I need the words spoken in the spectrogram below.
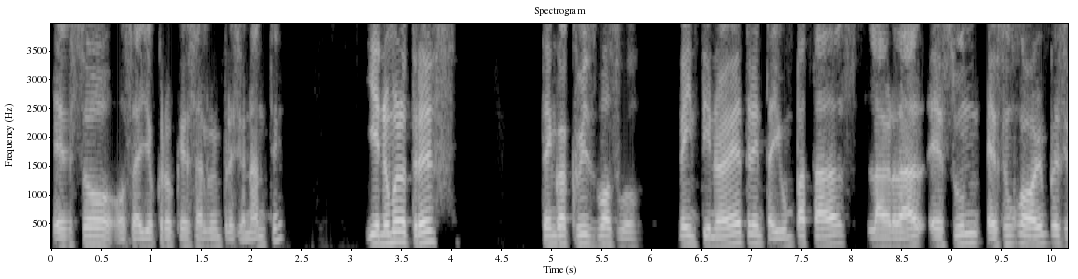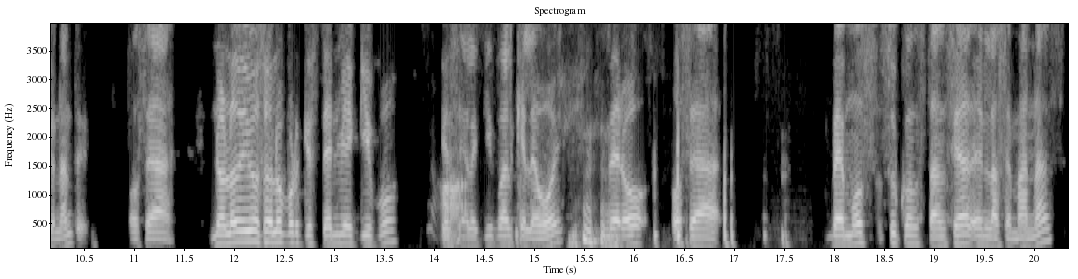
Eso, o sea, yo creo que es algo impresionante. Y en número 3 tengo a Chris Boswell. 29 de 31 patadas. La verdad, es un, es un jugador impresionante. O sea, no lo digo solo porque esté en mi equipo, que sea el equipo al que le voy, pero, o sea, vemos su constancia en las semanas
